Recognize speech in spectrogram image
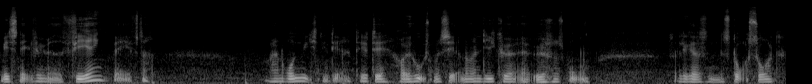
medicinalfirmaet Færing bagefter, og har en rundvisning der. Det er det høje hus, man ser, når man lige kører af Øresundsbroen. Så ligger der sådan en stor, sort,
